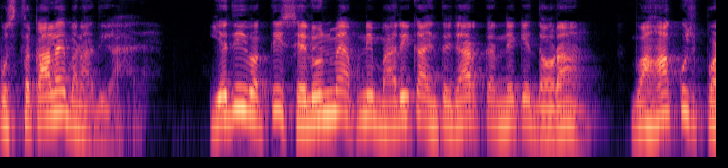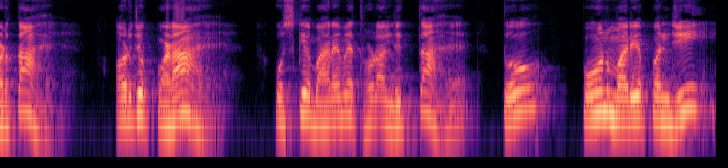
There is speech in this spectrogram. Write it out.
पुस्तकालय बना दिया है। यदि व्यक्ति सैलून में अपनी बारी का इंतज़ार करने के दौरान वहाँ कुछ पढ़ता है और जो पढ़ा है, उसके बारे में थोड़ा लिखता है तो पोन मरियपन जी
